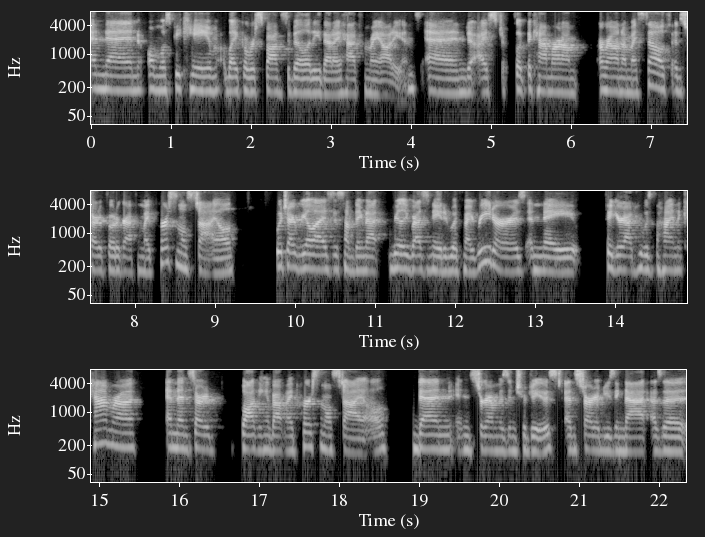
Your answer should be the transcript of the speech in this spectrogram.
and then almost became like a responsibility that I had for my audience. And I st- flipped the camera on, around on myself and started photographing my personal style, which I realized is something that really resonated with my readers. And they figured out who was behind the camera and then started blogging about my personal style. Then Instagram was introduced and started using that as a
